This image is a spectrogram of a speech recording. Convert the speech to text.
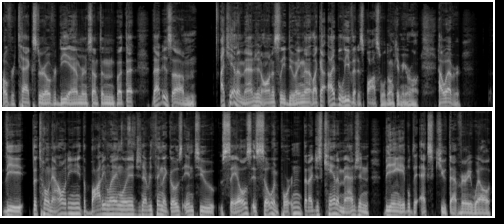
over text or over DM or something. But that that is, um, I can't imagine honestly doing that. Like I, I believe that it's possible. Don't get me wrong. However, the the tonality, the body language, and everything that goes into sales is so important that I just can't imagine being able to execute that very well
